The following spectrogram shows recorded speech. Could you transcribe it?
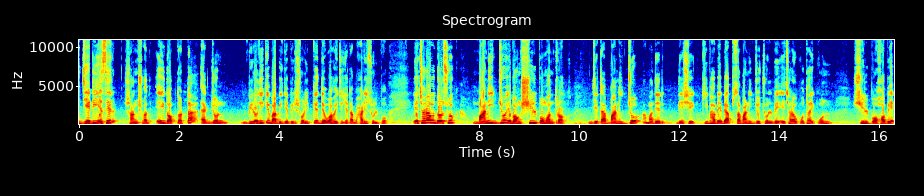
জেডিএসের সাংসদ। এই দপ্তরটা একজন বিরোধীকে বা বিজেপির শরীফকে দেওয়া হয়েছে, যেটা ভারী শিল্প। এছাড়াও দর্শক, বাণিজ্য এবং শিল্প মন্ত্রক, যেটা বাণিজ্য, আমাদের দেশে কীভাবে ব্যবসা বাণিজ্য চলবে, এছাড়াও কোথায় কোন শিল্প হবে,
